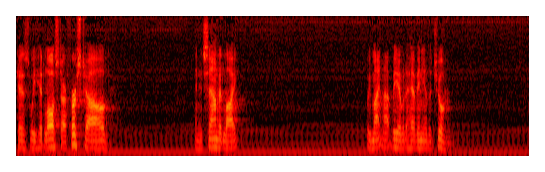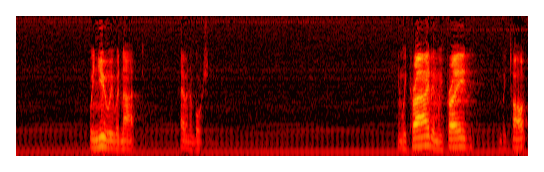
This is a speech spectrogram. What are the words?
because we had lost our first child, and it sounded like we might not be able to have any other children. We knew we would not have an abortion. And we cried and we prayed and we talked.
